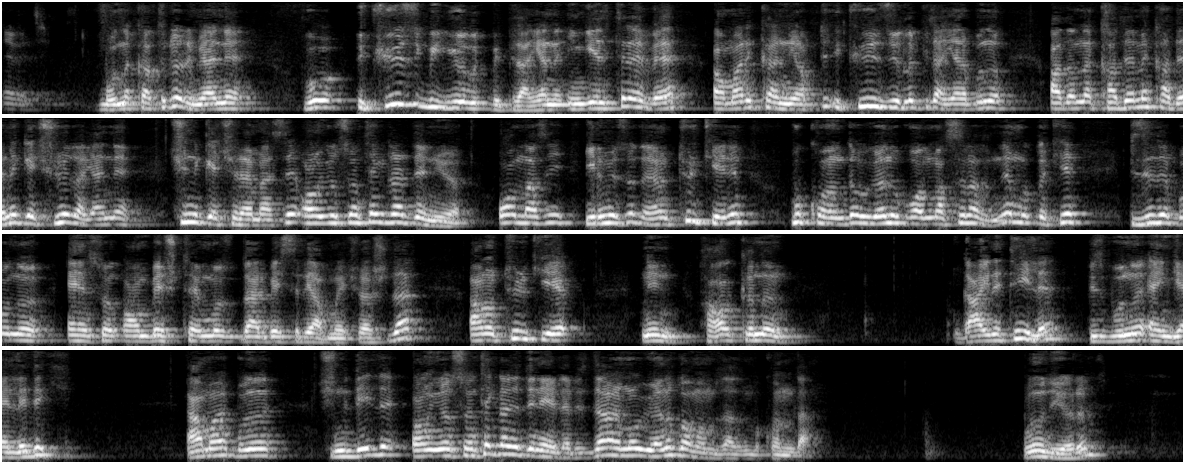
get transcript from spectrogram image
Evet. Buna katılıyorum. Yani bu 200 bir yıllık bir plan. Yani İngiltere ve Amerika'nın yaptığı 200 yıllık plan. Yani bunu adamlar kademe kademe geçiriyorlar. Yani şimdi geçiremezse 10 yıl sonra tekrar deniyor. Olmazsa 20 yıl sonra da. Yani Türkiye'nin bu konuda uyanık olması lazım. Ne mutlu ki bize de bunu en son 15 Temmuz darbesiyle yapmaya çalıştılar. Ama Türkiye'nin halkının gayretiyle biz bunu engelledik. Ama bunu şimdi değil de 10 yıl sonra tekrar deneyebiliriz. Daima uyanık olmamız lazım bu konuda. Bunu diyorum.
